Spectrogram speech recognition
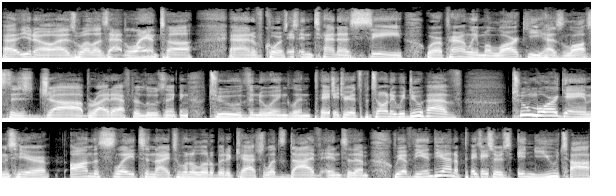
uh, you know, as well as Atlanta, and of course in Tennessee, where apparently Mularkey has lost his job right after losing to the New England Patriots. But Tony, we do have two more games here on the slate tonight to win a little bit of cash. Let's dive into them. We have the Indiana Pacers in Utah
